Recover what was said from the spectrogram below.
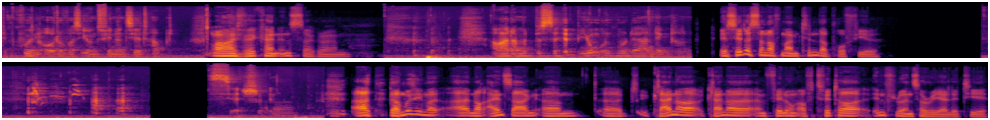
dem coolen Auto, was ihr uns finanziert habt. Oh, ich will kein Instagram. Aber damit bist du hip, jung und modern, denk dran. Ihr seht es dann auf meinem Tinder-Profil. Sehr schön. Ah, da muss ich mal äh, noch eins sagen. Ähm, äh, kleiner, kleine Empfehlung auf Twitter, Influencer Reality.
